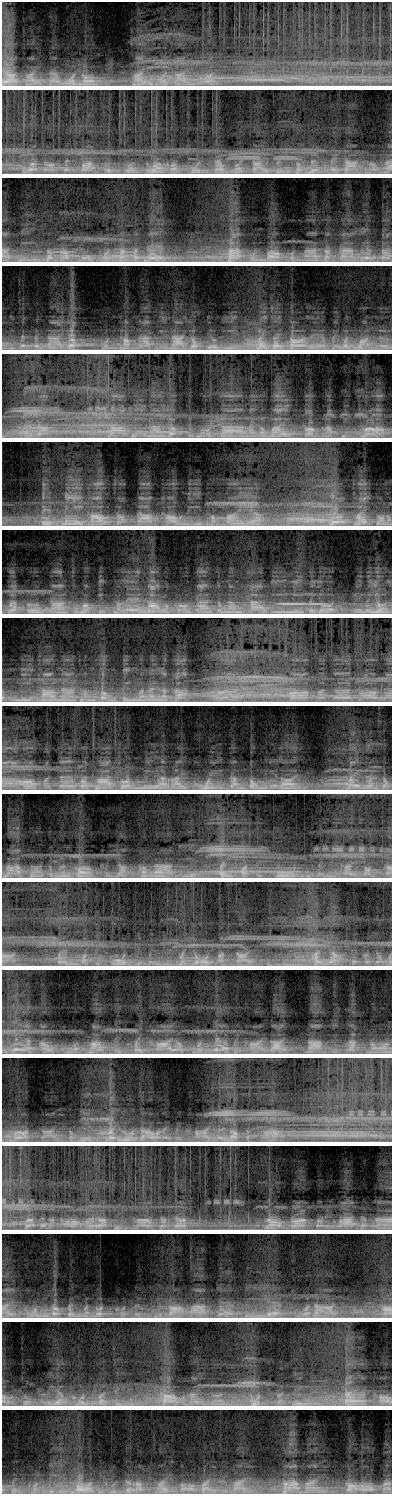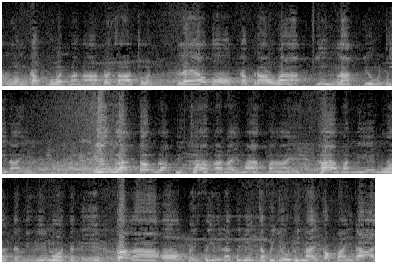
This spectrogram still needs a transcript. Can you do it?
อย่าใช้แต่หัวนม ใช้หัวใจด้วย หัวนมเป็นความสุขส่วนตัวของคุณ แต่หัวใจเป็นสำนึกในการทำหน้าที่สำหรับผู้คนทั้งประเทศ ถ้าคุณบอกคุณมาจากการเลือกตั้งดิฉันเป็นนายก คุณทำหน้าที่นายกเดี๋ยวนี้ ไม่ใช่ตอแหลไปวันๆหนึ่งนะครับ หน้าที่นายกจะพูดจาอะไรเอาไว้ต้องรับผิดชอบ ติดหนี้เขาชักดาบเขาหนีทำไมอะ ยวใช้โทรทัศน์รวมการเฉพาะกิจแถลงได้ว่าโครงการจำนำข้าวดีมีประโยชน์ มีประโยชน์แล้วมันหนีชาวนาทำส้มติงอะไรล่ะคะออกมาเจอชาวนาออกมาเจอประชาชนมีอะไรคุยกันตรงนี้เลย ไม่งั้นสภาพเธอจะเหมือนกองขยะข้างหน้านี้ เป็นปฏิกูลที่ไม่มีใครต้องการ เป็นปฏิกูลที่ไม่มีประโยชน์อันใด ขยะเนี่ยเขายังมาแยกเอาขวดพลาสติกไปขายเอาขวดแก้วไปขายได้ นางยิ่งรักนอนทอดกายอยู่ตรงนี้ ไม่รู้จะเอาอะไรไปขายเลยนอกจากผ้าเพราะฉะนั้นออกมารับผิดชอบเถอะครับ ลูกน้องบริวารทั้งหลาย คุณก็เป็นมนุษย์คนหนึ่งที่สามารถแยกดีแยกชั่วได้ เขาชุบเลี้ยงคุณก็จริง เขาให้เงินคุณก็จริง แต่เขาเป็นคนดีพอที่คุณจะรับใช้ต่อไปหรือไม่ ถ้าไม่ก็ออกมารวมกับมวลมหาประชาชน แล้วบอกกับเราว่ายิ่งลักษณ์อยู่ที่ไหนยิ่งรักษ์ต้องรับผิดชอบอะไรมากมาย ถ้าวันนี้มัวจะหนีมัวจะหนีก็ลาออกไปสิแล้วทีนี้จะไปอยู่ที่ไหนก็ไปได้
